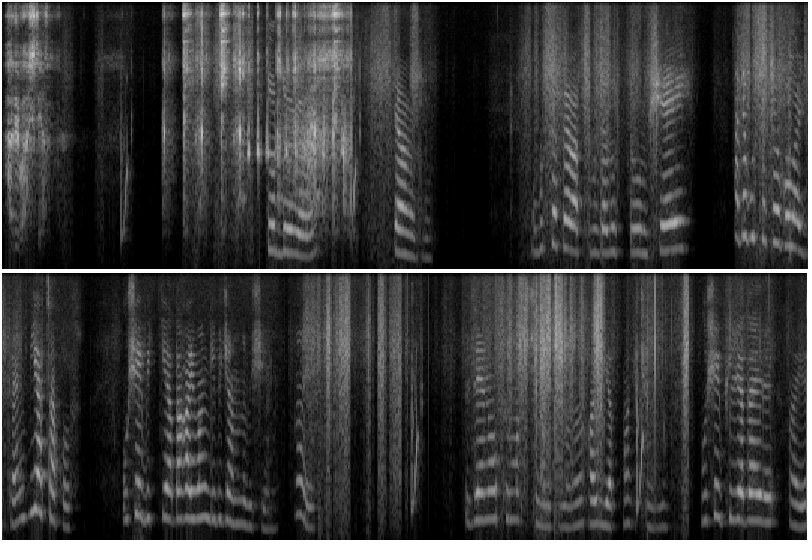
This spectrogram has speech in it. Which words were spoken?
Hadi başlayalım. Durduruyorum. Devam edelim. Bu sefer aklımda tuttuğum şey... Hadi bu sefer kolay lütfen. Bir yatak olsun. Bu şey bitki ya da hayvan gibi canlı bir şey mi? Hayır. Üzerine oturmak için mi kullanılır? Hayır yatmak için mi? Bu şey pil ya da ele- Hayır.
